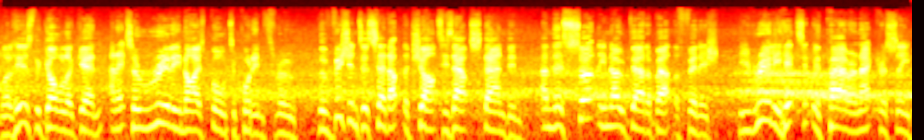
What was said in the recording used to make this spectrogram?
Well, here's the goal again, and it's a really nice ball to put him through. The vision to set up the chance is outstanding, and there's certainly no doubt about the finish. He really hits it with power and accuracy.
